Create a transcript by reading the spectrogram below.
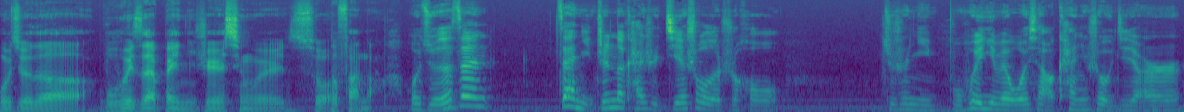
我觉得不会再被你这些行为所烦恼。我觉得在在你真的开始接受了之后，就是你不会因为我想要看你手机而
